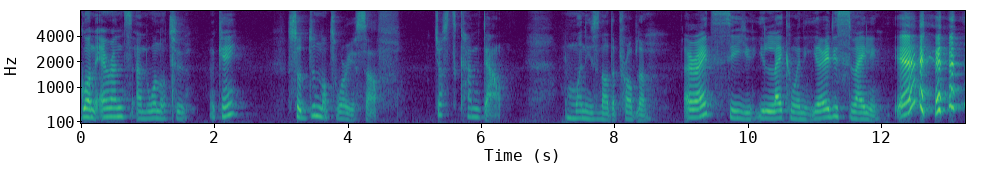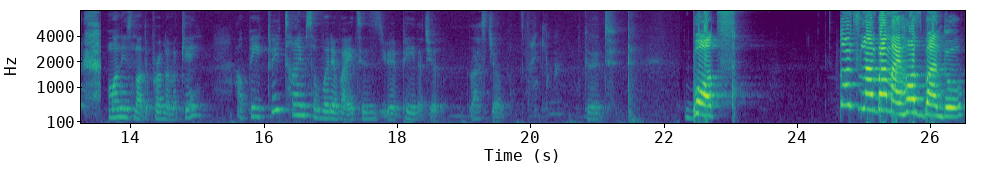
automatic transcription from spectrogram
go on errands and one or two, okay? So do not worry yourself. Just calm down. Money is not the problem. All right? See you. You like money. You're already smiling. Yeah? money is not the problem, okay? I'll pay three times of whatever it is you paid at your last job. Thank you. Good. But don't slumber my husband though.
